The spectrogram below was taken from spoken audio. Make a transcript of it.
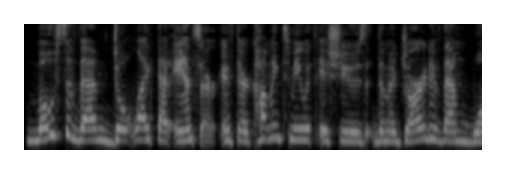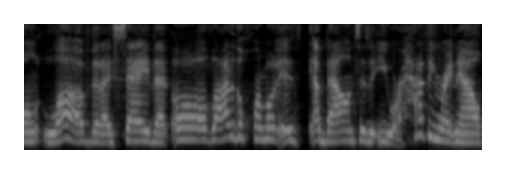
most of them don't like that answer. If they're coming to me with issues, the majority of them won't love that I say that, oh, a lot of the hormone imbalances that you are having right now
